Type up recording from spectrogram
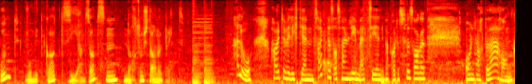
und womit Gott sie ansonsten noch zum Staunen bringt. Hallo, heute will ich dir ein Zeugnis aus meinem Leben erzählen über Gottes Fürsorge und auch Bewahrung.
